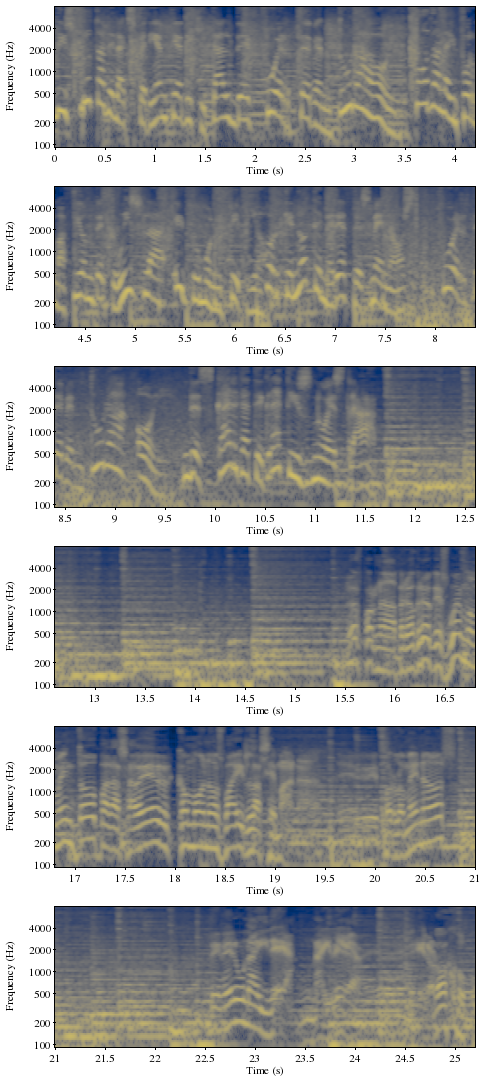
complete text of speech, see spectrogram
Disfruta de la experiencia digital de Fuerteventura hoy. Toda la información de tu isla y tu municipio, porque no te mereces menos. Fuerteventura hoy. Descárgate gratis nuestra app. No es por nada, pero creo que es buen momento para saber cómo nos va a ir la semana. Eh, por lo menos tener una idea, una idea. El horóscopo.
